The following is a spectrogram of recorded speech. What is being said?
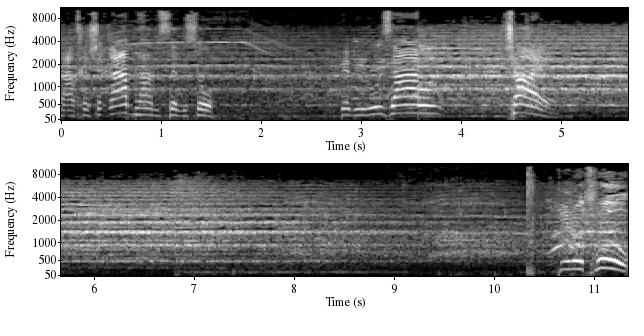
چرخش قبل هم سرویسو به بیرون زن چای. پیروتفو این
